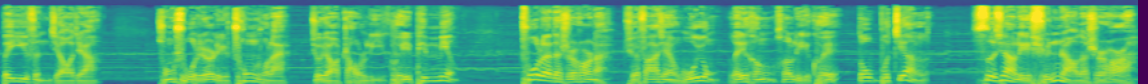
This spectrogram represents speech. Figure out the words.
悲愤交加，从树林里冲出来就要找李逵拼命。出来的时候呢，却发现吴用、雷横和李逵都不见了。四下里寻找的时候啊，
